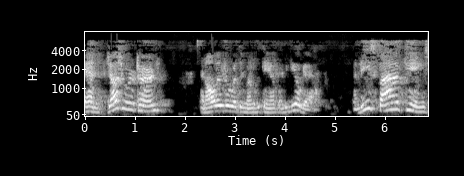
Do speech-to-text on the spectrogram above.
And Joshua returned, and all Israel with him under the camp unto Gilgal. And these five kings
